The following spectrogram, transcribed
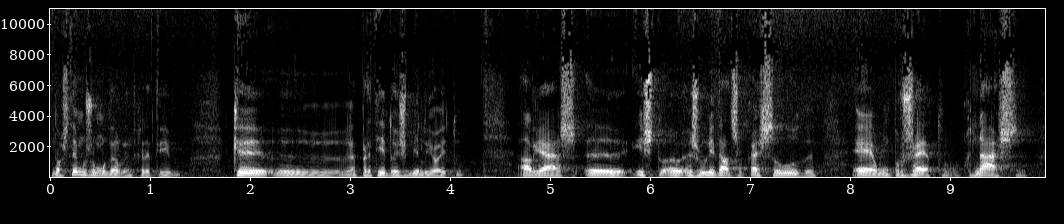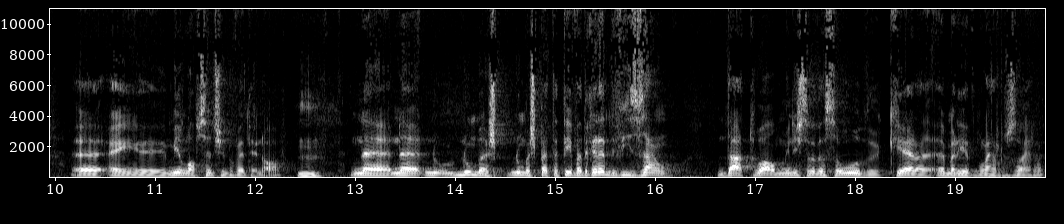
Nós temos um modelo integrativo que, eh, a partir de 2008, aliás, eh, isto, as unidades locais de saúde é um projeto que nasce eh, em 1999, hum. na, na, numa, numa expectativa de grande visão da atual Ministra da Saúde, que era a Maria de Belém Roseira,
